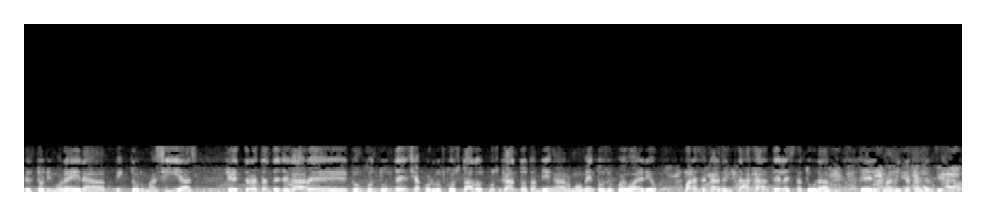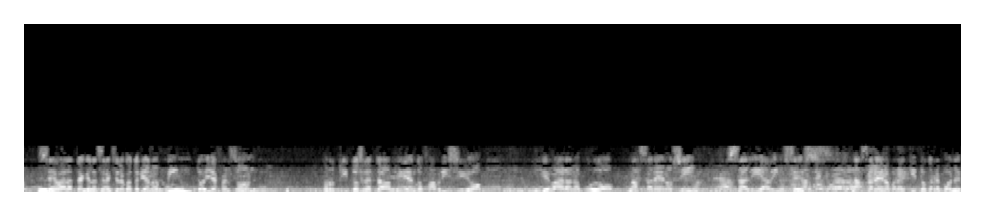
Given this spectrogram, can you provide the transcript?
el Tony Moreira, Víctor Macías, que tratan de llegar eh, con contundencia por los costados, buscando también a momentos del juego aéreo para sacar ventaja de la estatura del Mamita Calderón. Se va al ataque de la selección ecuatoriana, Pinto Jefferson. Cortito se le estaba pidiendo Fabricio. Guevara no pudo, Nazareno sí, salía Vinces. Nazareno para el Quito que repone.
